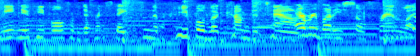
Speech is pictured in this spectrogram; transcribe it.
meet new people from different states. And the people that come to town, everybody's so friendly.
